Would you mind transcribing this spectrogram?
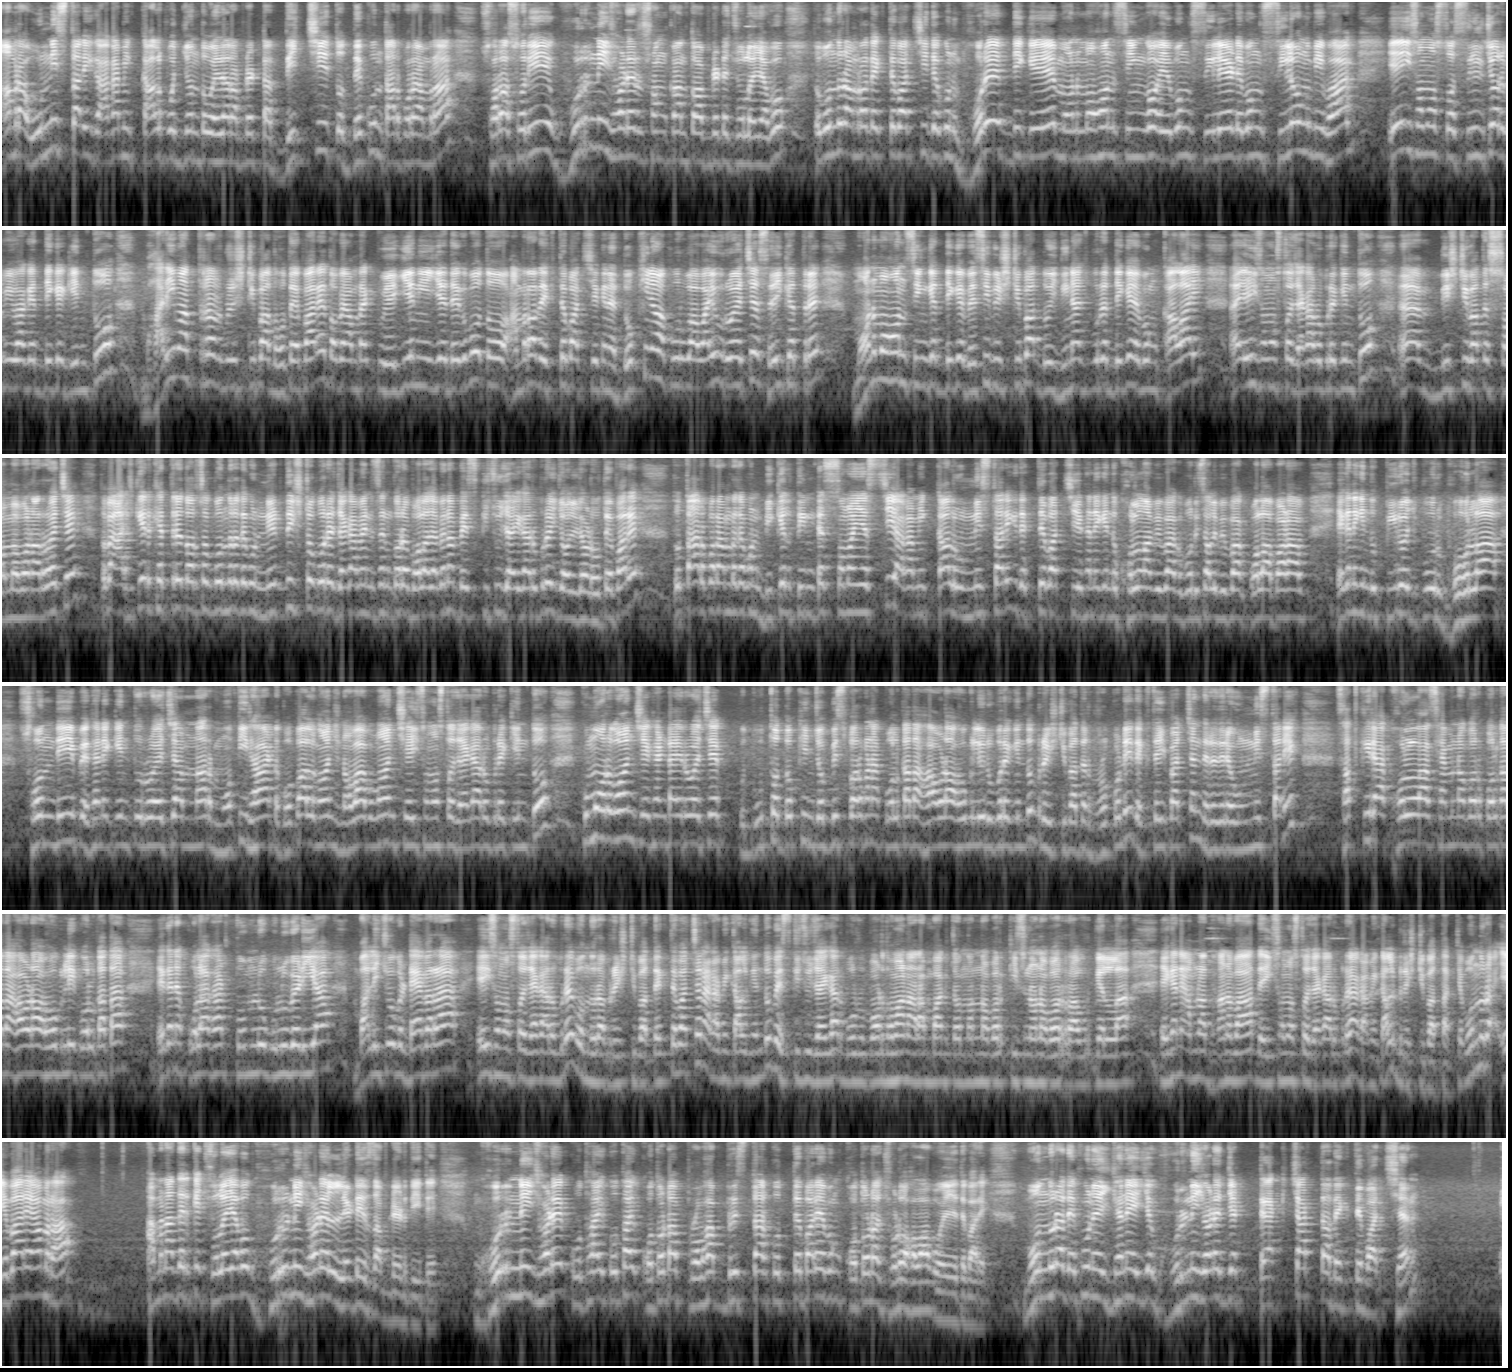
আমরা উনিশ তারিখ আগামী কাল পর্যন্ত ওয়েদার আপডেটটা দিচ্ছি। তো দেখুন, তারপরে আমরা সরাসরি ঘূর্ণিঝড়ের সংক্রান্ত আপডেটে চলে যাব। তো বন্ধুরা, আমরা দেখতে পাচ্ছি, দেখুন, ভোরের দিকে মনমোহন সিংহ এবং সিলেট এবং শিলং বিভাগ, এই সমস্ত শিলচর বিভাগের দিকে কিন্তু ভারী মাত্রার বৃষ্টিপাত হতে পারে। তবে আমরা একটু এগিয়ে নিয়ে গিয়ে দেখব। তো আমরা দেখতে পাচ্ছি এখানে দক্ষিণ পূর্বাবায়ু রয়েছে। সেই ক্ষেত্রে মনমোহন সিংহের দিকে বেশি বৃষ্টিপাত, দুই দিনাজপুরের দিকে এবং কালাই, এই সমস্ত জায়গার উপরে কিন্তু বৃষ্টিপাতের সম্ভাবনা রয়েছে। তবে আজকের ক্ষেত্রে দর্শক বন্ধুরা, দেখুন, নির্দিষ্ট করে জায়গা মেনশন করে বলা যাবে না। বেশ কিছু জায়গার উপরেই জলঝড় হতে পারে। তো তারপর আমরা যখন বিকেল তিনটের সময় এসেছি, আগামীকাল উনিশ তারিখ, দেখতে পাচ্ছি এখানে কিন্তু খুলনা বিভাগ, বরিশাল বিভাগ, কলাপাড়া, এখানে কিন্তু পিরোজপুর, ভোলা, সন্দ্বীপ, এখানে কিন্তু রয়েছে আপনার মতিরহাট, গোপালগঞ্জ, নবাবগঞ্জ এই সমস্ত জায়গার উপরে কিন্তু কুমোরগঞ্জ, এখানটায় রয়েছে উত্তর, দক্ষিণ, চব্বিশ পরগনা, কলকাতা, হাওড়া, হুগলির উপরে কিন্তু বৃষ্টিপাতের প্রকটি দেখতেই পাচ্ছেন। ধীরে ধীরে উনিশ তারিখ, সাতক্ষীরা, খুলনা, শ্যামনগর, কলকাতা, হাওড়া, হুগলি, কলকাতা, এখানে কোলাঘাট, তমলুক, উলুবেড়িয়া, বালিচোক ড্যাবরা এই সমস্ত জায়গার উপরে বন্ধুরা বৃষ্টিপাত দেখতে পাচ্ছেন। আগামীকাল কিন্তু বেশ কিছু জায়গার বর্ধমান, আরামবাগ, চন্দননগর, কৃষ্ণনগর, রাউরকেল্লা, এখানে আমরা ধানবাদ এই সমস্ত জায়গার উপরে আগামীকাল বৃষ্টিপাত থাকছে। বন্ধুরা, এবারে আমরা আপনাদেরকে চলে যাব ঘূর্ণিঝড়ের লেটেস্ট আপডেট দিতে। ঘূর্ণিঝড়ে কোথায় কোথায় কতটা প্রভাব বিস্তার করতে পারে এবং কতটা ঝোড়ো হওয়া বয়ে যেতে পারে? বন্ধুরা, দেখুন, এইখানে এই যে ঘূর্ণিঝড়ের যে ট্র্যাকচারটা দেখতে পাচ্ছেন,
